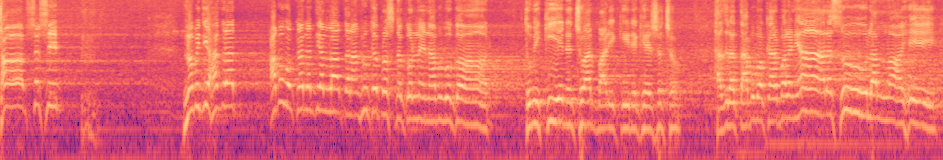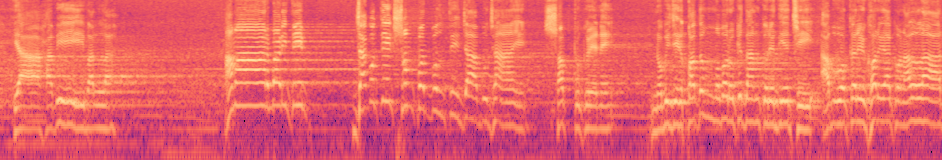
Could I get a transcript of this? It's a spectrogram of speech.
সব শেষে নবীজি হজরত আবু বকর রাজি আল্লাহ তালাহুকে প্রশ্ন করলেন, আবু বকর তুমি কি এনেছো আর বাড়ি কি রেখে এসেছ? হজরত আবু বকার বলেন রাসূল আল্লাহ হাবিব আল্লাহ আমার বাড়িতে জাগতিক সম্পদ বলতে যা বুঝায়, সবটুকু এনে নবীজির কদম মোবারকে দান করে দিয়েছি। আবু বকরের ঘরে এখন আল্লাহ আর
